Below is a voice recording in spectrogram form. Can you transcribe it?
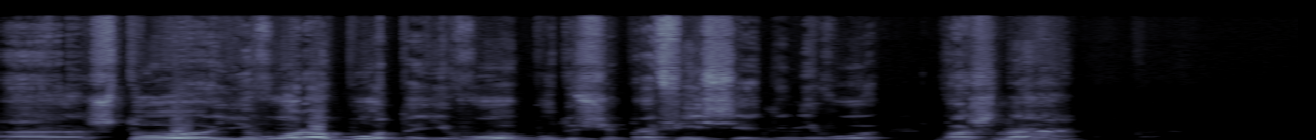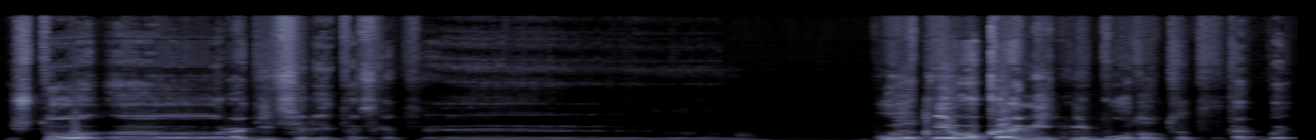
э, что его работа, его будущая профессия для него важна, и что э, родители, так сказать, э, будут ли его кормить, не будут, это как бы,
